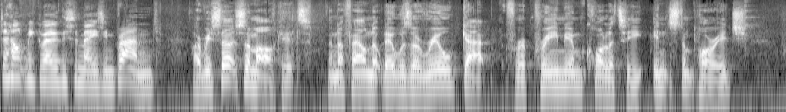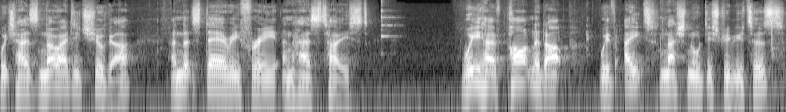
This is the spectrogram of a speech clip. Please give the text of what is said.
to help me grow this amazing brand. I researched the market and I found that there was a real gap for a premium quality instant porridge which has no added sugar and that's dairy free and has taste. We have partnered up with eight national distributors.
